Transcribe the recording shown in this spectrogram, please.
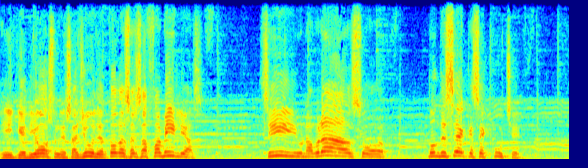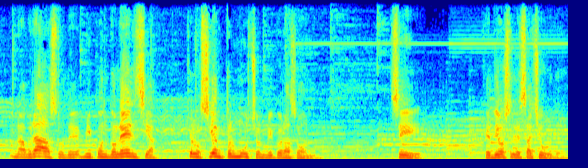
Y que Dios les ayude a todas esas familias. Sí, un abrazo, donde sea que se escuche. Un abrazo de mi condolencia, que lo siento mucho en mi corazón. Sí, que Dios les ayude.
